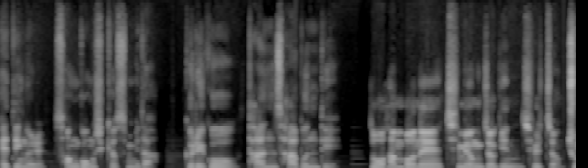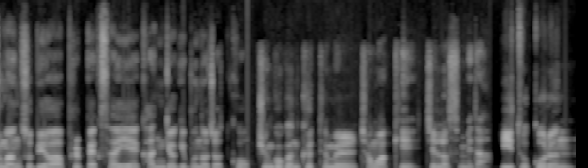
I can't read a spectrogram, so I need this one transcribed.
헤딩을 성공시켰습니다. 그리고 단 4분 뒤 또한 번의 치명적인 실점. 중앙 수비와 풀백 사이의 간격이 무너졌고 중국은 그 틈을 정확히 찔렀습니다. 이 두 골은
